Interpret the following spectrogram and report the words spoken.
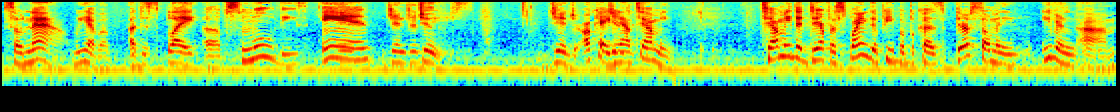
So now we have a, a display of smoothies and ginger juice. tea. ginger. Okay, now tell me, tell me the difference. Explain to people because there's so many. Even um,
